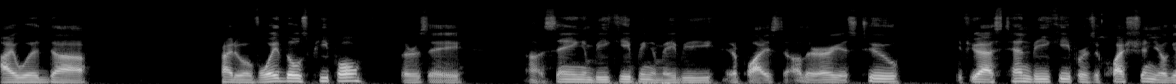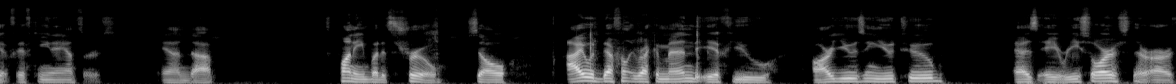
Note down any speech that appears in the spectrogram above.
I would uh, try to avoid those people. There's a uh, saying in beekeeping, and maybe it applies to other areas too. If you ask 10 beekeepers a question, you'll get 15 answers. And uh, it's funny, but it's true. So I would definitely recommend if you are using YouTube as a resource, there are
